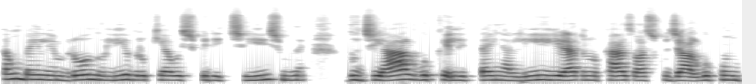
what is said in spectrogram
tão bem lembrou no livro que é o Espiritismo, né? do diálogo que ele tem ali, era no caso, acho que o diálogo com o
